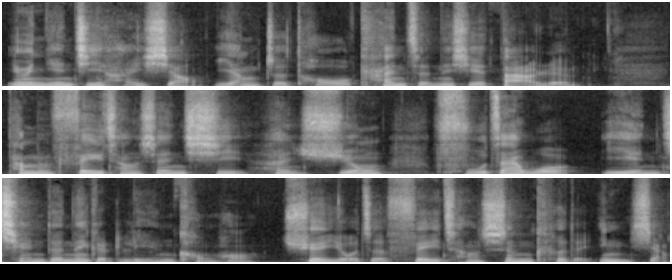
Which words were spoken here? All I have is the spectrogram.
因为年纪还小，仰着头看着那些大人，他们非常生气、很凶，浮在我眼前的那个脸孔哈，却有着非常深刻的印象。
